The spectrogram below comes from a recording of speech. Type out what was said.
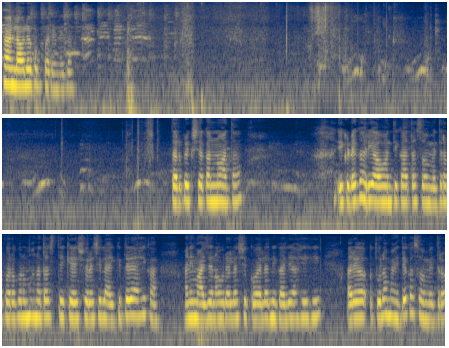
फॅन लावलं बघ परीने जा. तर प्रेक्षकांनो आता इकडे घरी अवंतिका आता सौमित्र बरोबर म्हणत असते की ऐश्वर्याची लायकी तरी आहे का? आणि माझ्या नवऱ्याला शिकवायला निघाली आहे ही? अरे तुला माहिती आहे का सौमित्र?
